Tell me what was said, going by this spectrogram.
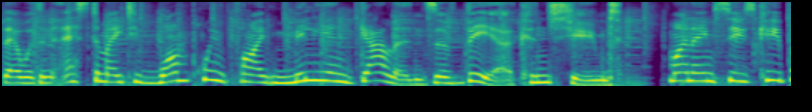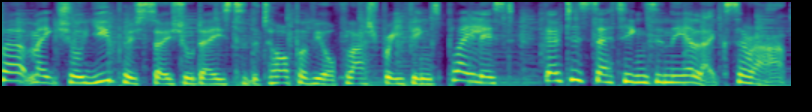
there was an estimated 1.5 million gallons of beer consumed. My name's Suze Cooper. Make sure you push Social Days to the top of your Flash Briefings playlist. Go to settings in the Alexa app.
